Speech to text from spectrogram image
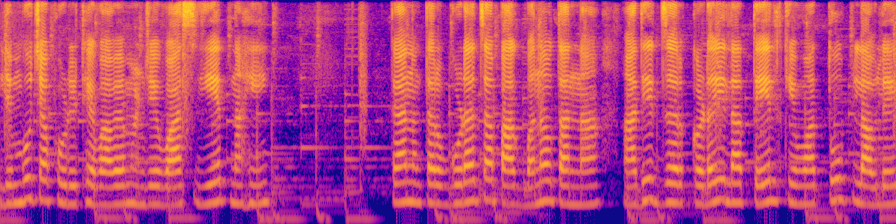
लिंबूच्या फोडी ठेवाव्या म्हणजे वास येत नाही. त्यानंतर गुळाचा पाक बनवताना आधीच जर कढईला तेल किंवा तूप लावले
